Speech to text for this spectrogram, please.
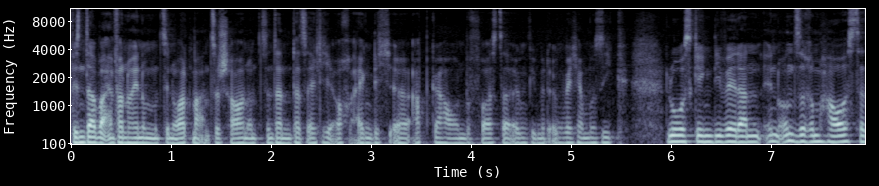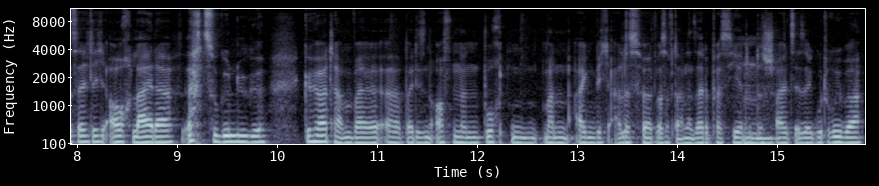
wir sind da aber einfach nur hin, um uns den Ort mal anzuschauen und sind dann tatsächlich auch eigentlich äh, abgehauen, bevor es da irgendwie mit irgendwelcher Musik losging, die wir dann in unserem Haus tatsächlich auch leider zu Genüge gehört haben, weil äh, bei diesen offenen Buchten man eigentlich alles hört, was auf der anderen Seite passiert mhm. und das mhm. schallt sehr, sehr gut rüber.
